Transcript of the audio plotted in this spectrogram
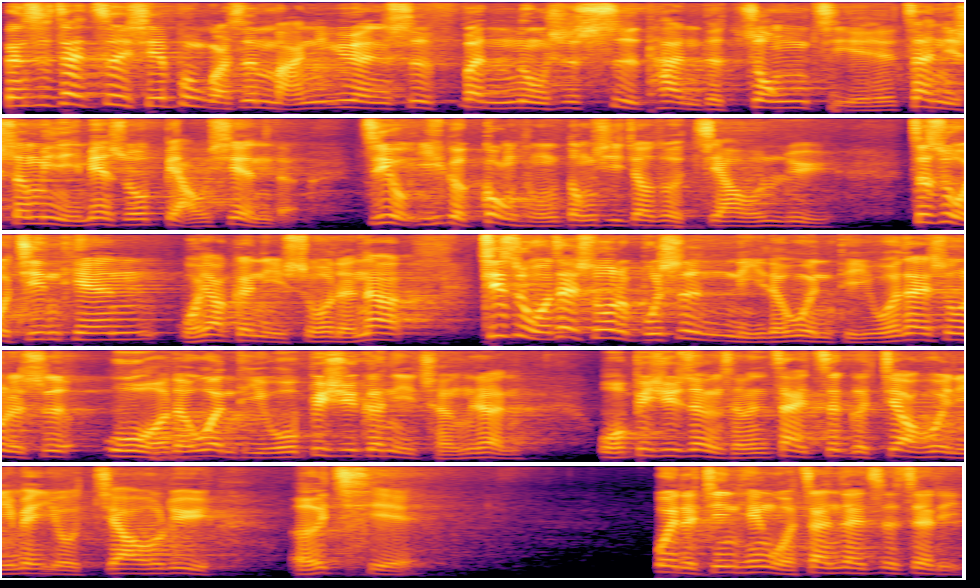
但是在这些，不管是埋怨、是愤怒、是试探的终结，在你生命里面所表现的。只有一个共同的东西，叫做焦虑。这是我今天我要跟你说的。那其实我在说的不是你的问题，我在说的是我的问题。我必须跟你承认，我必须真的承认，在这个教会里面有焦虑，而且为了今天我站在这这里，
